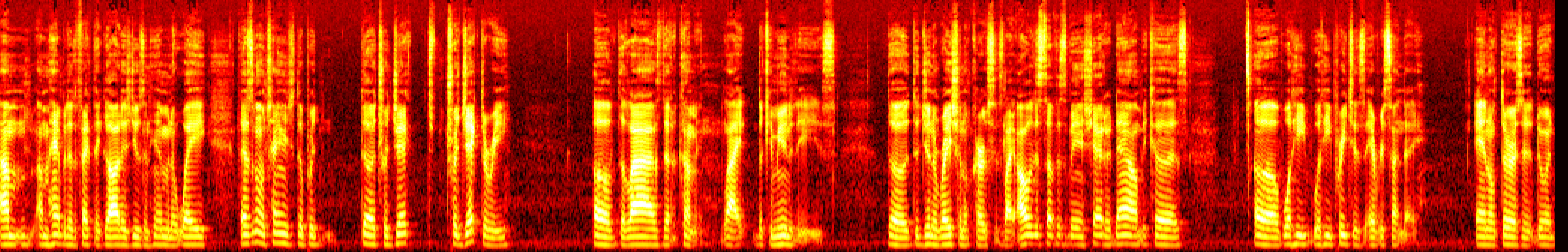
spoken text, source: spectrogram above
I'm I'm happy to the fact that God is using him in a way that's going to change the the traject, trajectory of the lives that are coming, like the communities, the the generational curses, like all of this stuff is being shattered down because of what he what he preaches every Sunday, and on Thursday during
